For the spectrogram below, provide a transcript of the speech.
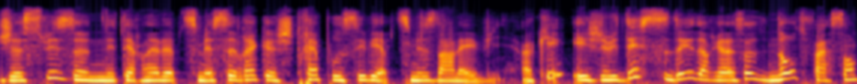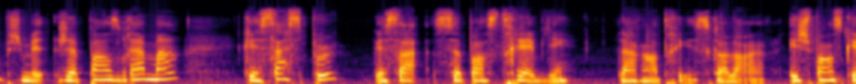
je suis une éternelle optimiste. C'est vrai que je suis très positive et optimiste dans la vie, ok? Et j'ai décidé de regarder ça d'une autre façon, puis je, je pense vraiment que ça se peut que ça se passe très bien la rentrée scolaire. Et je pense que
